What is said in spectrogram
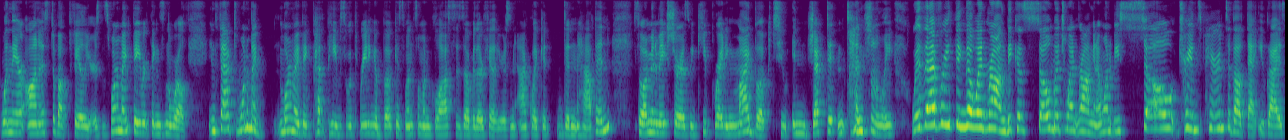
when they are honest about failures. It's one of my favorite things in the world. In fact, one of my one of my big pet peeves with reading a book is when someone glosses over their failures and act like it didn't happen. So I'm going to make sure as we keep writing my book to inject it intentionally with everything that went wrong because so much went wrong and I want to be so transparent about that, you guys.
